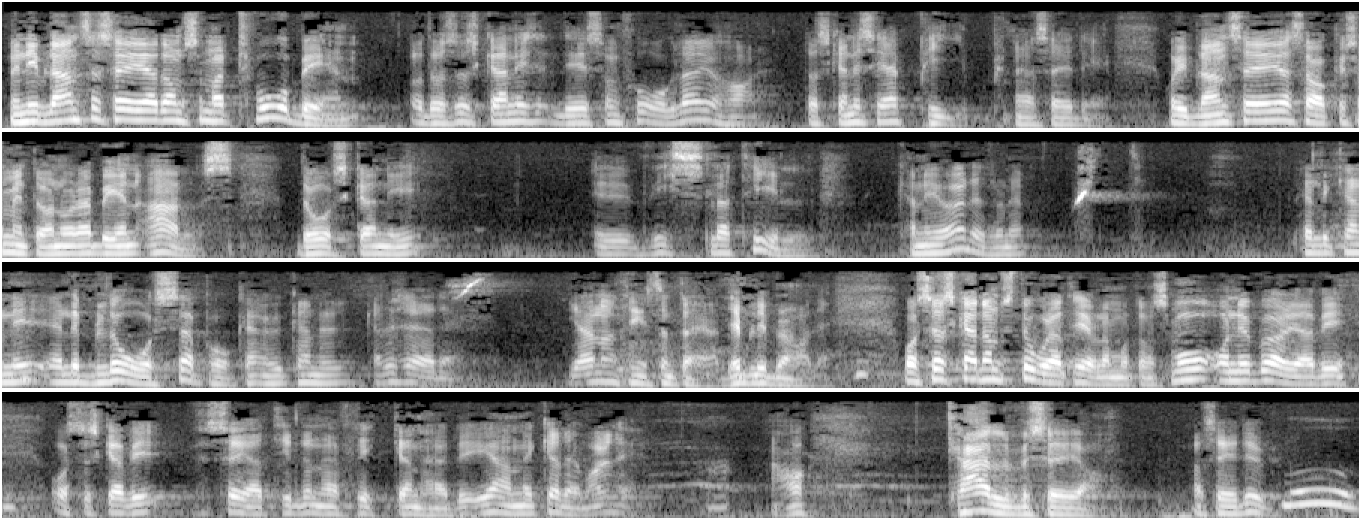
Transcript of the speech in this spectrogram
Men ibland så säger jag de som har två ben. Och då så ska ni, det är som fåglar ju har. Då ska ni säga pip när jag säger det. Och ibland säger jag saker som inte har några ben alls. Då ska ni eh, vissla till. Kan ni göra det tror ni? Eller, kan ni, eller blåsa på. Kan, hur kan, du, kan du säga det? Ja, någonting sånt där. Det blir bra det. Och så ska de stora tävla mot de små. Och nu börjar vi. Och så ska vi säga till den här flickan här. Det är Annika där, var det det? Ja. Kalv säger jag. Vad säger du? Mo.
